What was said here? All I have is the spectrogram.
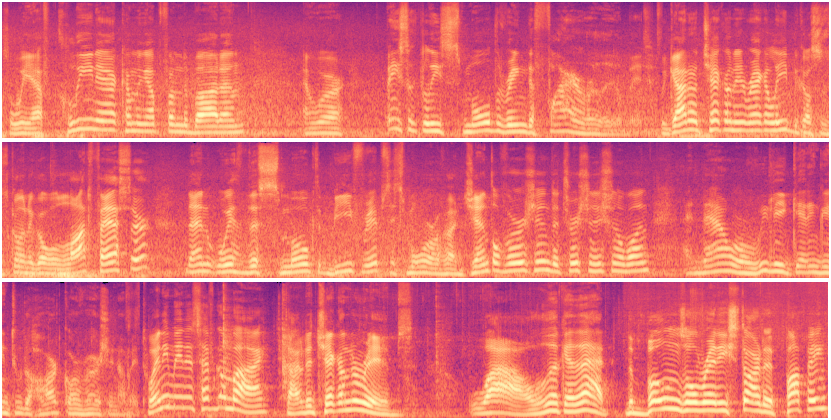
So we have clean air coming up from the bottom and we're basically smoldering the fire a little bit. We gotta check on it regularly because it's to go a lot faster than with the smoked beef ribs. It's more of a gentle version, the traditional one. And now we're really getting into the hardcore version of it. 20 minutes have gone by, time to check on the ribs. Wow, look at that. The bones already started popping.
